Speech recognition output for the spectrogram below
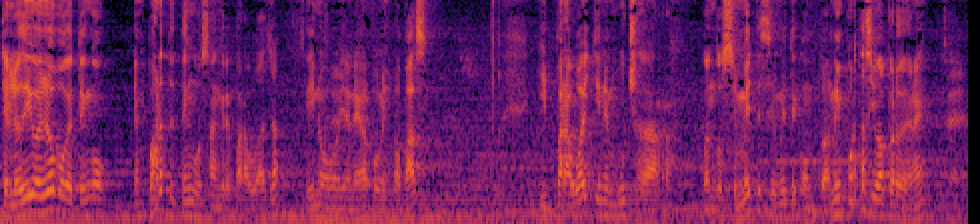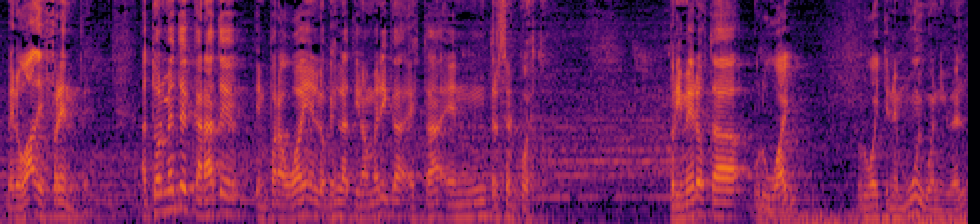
Te lo digo yo porque tengo, en parte tengo sangre paraguaya, y no voy a negar por mis papás. Y Paraguay tiene mucha garra. Cuando se mete, se mete con todo. No importa si va a perder, ¿eh? Sí. pero va de frente. Actualmente el karate en Paraguay, en lo que es Latinoamérica, está en un tercer puesto. Primero está Uruguay. Uruguay tiene muy buen nivel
